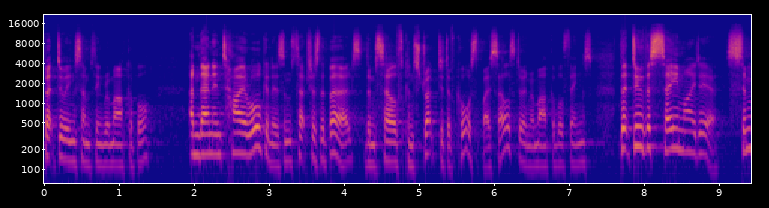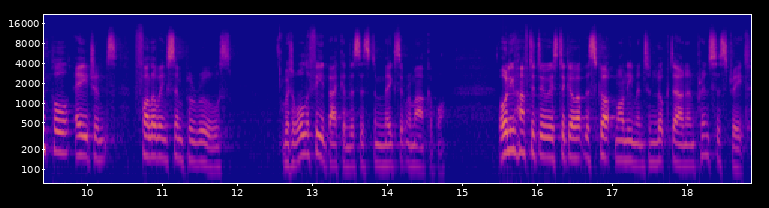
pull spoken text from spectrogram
but doing something remarkable and then entire organisms, such as the birds, themselves constructed, of course, by cells doing remarkable things, that do the same idea simple agents following simple rules. with all the feedback in the system makes it remarkable. All you have to do is to go up the Scott Monument and look down on Princes Street,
